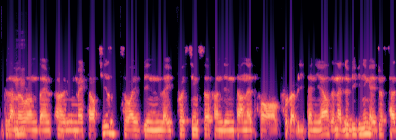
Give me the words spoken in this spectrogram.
because I'm mm-hmm. around uh, in my 30s. So I've been like posting stuff on the internet for probably 10 years. And at the beginning, I just had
